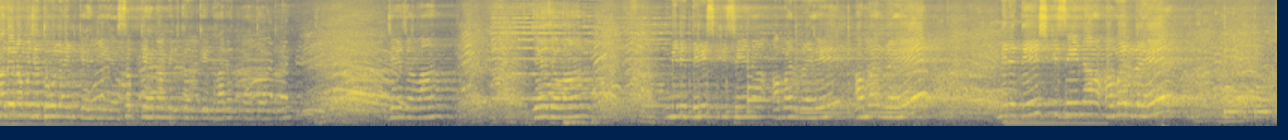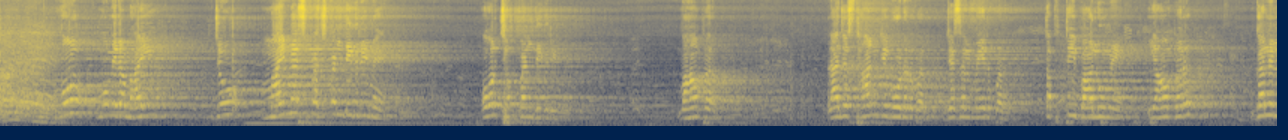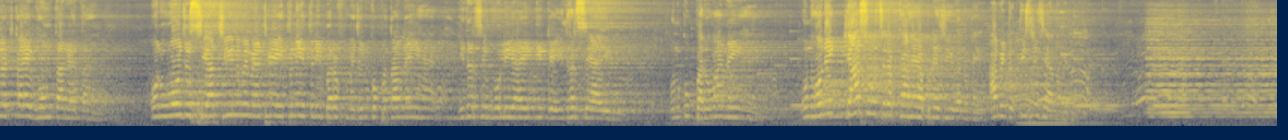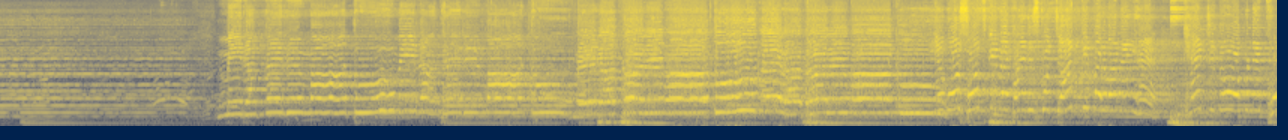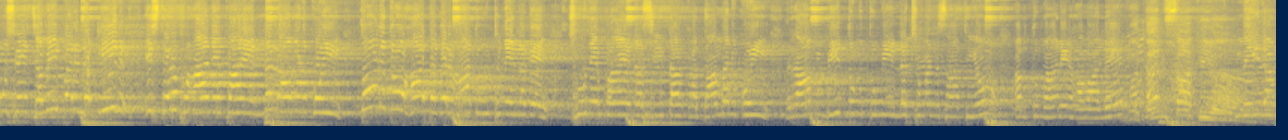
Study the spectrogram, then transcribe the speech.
सिखा देना, मुझे दो लाइन कहनी है। सब कहना मिल करके भारत माता की। जय जवान। जय जवान। मेरे देश की सेना अमर रहे अमर रहे। मेरे देश की सेना अमर रहे। वो वो मेरा भाई जो माइनस पचपन डिग्री में और छप्पन डिग्री में, वहाँ पर राजस्थान के बॉर्डर पर, जैसलमेर पर, तपती बालू में, यहाँ पर गन लटकाए घूमता रहता है। और वो जो सियाचिन में बैठे हैं, इतनी इतनी बर्फ़ में, जिनको पता नहीं है, इधर से गोली आएगी कि इधर से आएगी, उनको परवाह नहीं है। उन्होंने क्या सोच रखा है अपने जीवन में? आ बेटा, तीसरे से आना बेटा। मेरा कर्मा, तू मेरा धर्मा पाए न सीता का दामन कोई। राम भी तुम तुम्ही लक्ष्मण साथियों अब तुम्हारे हवाले। साथियों। मेरा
